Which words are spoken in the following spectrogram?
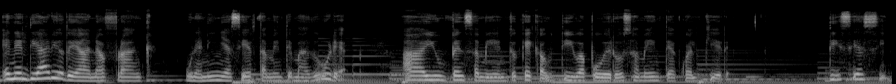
En el diario de Ana Frank, una niña ciertamente madura, hay un pensamiento que cautiva poderosamente a cualquiera. Dice así,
